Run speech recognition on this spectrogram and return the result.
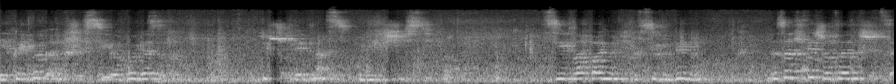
який, виконавши свій обов'язок, пішов від нас у вічність. Світла пам'ять про цю людину назавжди ж залишиться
